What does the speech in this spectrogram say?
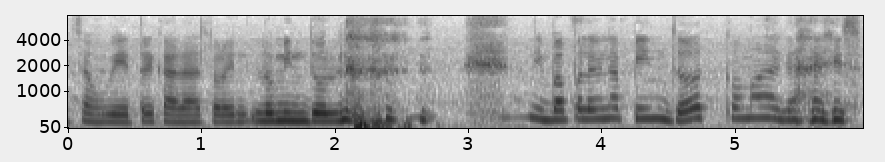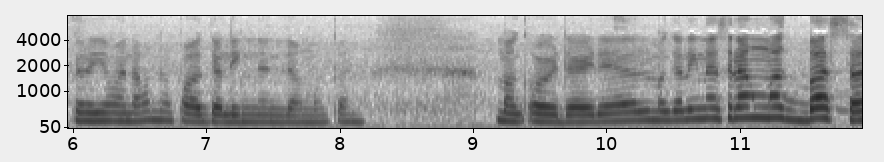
isang waiter, kala tuloy, lumindol na. Iba pala yung napindot ko mga guys. Pero yung anak ko napakagaling na nilang magkano mag-order dahil magaling na silang magbasa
